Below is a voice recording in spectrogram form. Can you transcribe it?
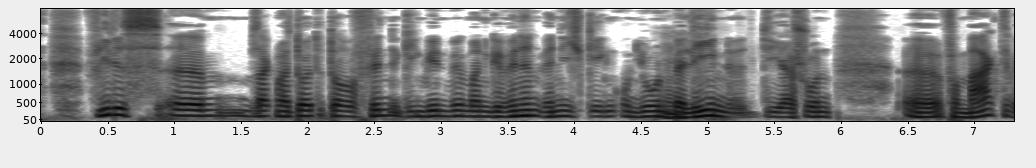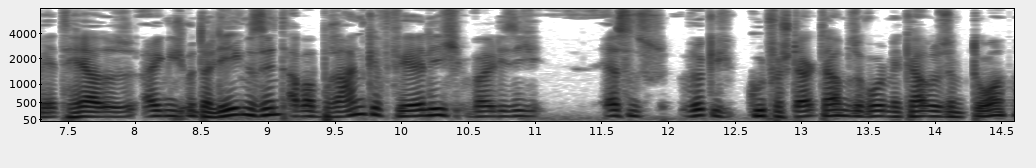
vieles, ähm, sag mal, deutet darauf hin, gegen wen will man gewinnen, wenn nicht gegen Union mhm. Berlin, die ja schon äh, vom Marktwert her eigentlich unterlegen sind, aber brandgefährlich, weil die sich erstens wirklich gut verstärkt haben, sowohl mit Karius im Tor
